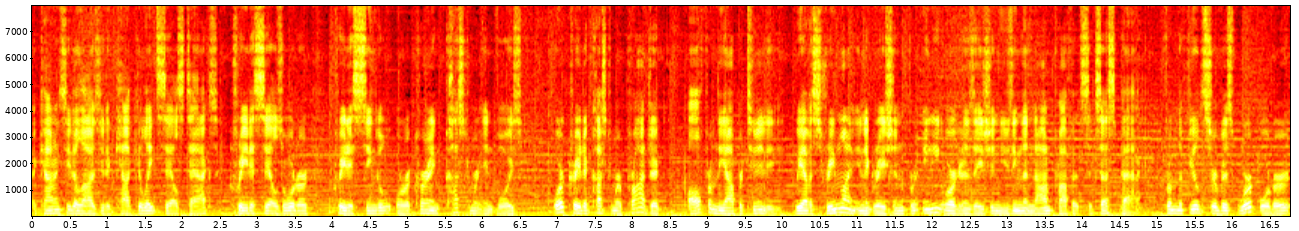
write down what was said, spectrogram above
Accounting Seed allows you to calculate sales tax, create a sales order, create a single or recurring customer invoice, or create a customer project all from the opportunity. We have a streamlined integration for any organization using the Nonprofit Success Pack. From the field service work order,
